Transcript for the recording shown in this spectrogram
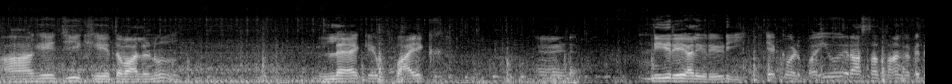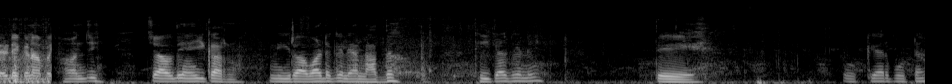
ਆ ਗਏ ਜੀ ਖੇਤ ਵੱਲ ਨੂੰ। ਲੈ ਕੇ ਬਾਈਕ ਐਂਡ ਨੀਰੇ ਵਾਲੀ ਰੇੜੀ। ਇੱਕ ਮਿੰਟ ਭਾਈ ਓਏ ਰਸਤਾ ਤੰਗ ਕਿਤੇ ਡਿੱਗਣਾ ਪਈ। ਹਾਂਜੀ, ਚੱਲਦੇ ਆਂ ਜੀ ਘਰ ਨੂੰ। ਨੀਰਾ ਵੱਢ ਕੇ ਲਿਆ ਲੱਦ। ਠੀਕ ਹੈ ਕਿ ਨਹੀਂ? ਤੇ ਓਕੇ ਰਿਪੋਰਟਾਂ।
